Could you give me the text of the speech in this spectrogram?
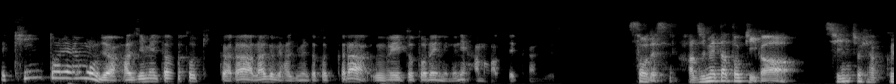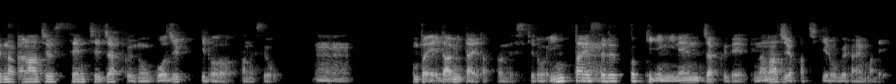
で、筋トレはもうじゃあ始めた時から、ラグビー始めた時から、ウェイトトレーニングにハマってって感じですそうですね。始めた時が、身長170センチ弱の50キロだったんですよ。かうん。本当枝みたいだったんですけど、引退する時に2年弱で78キロぐらいまで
